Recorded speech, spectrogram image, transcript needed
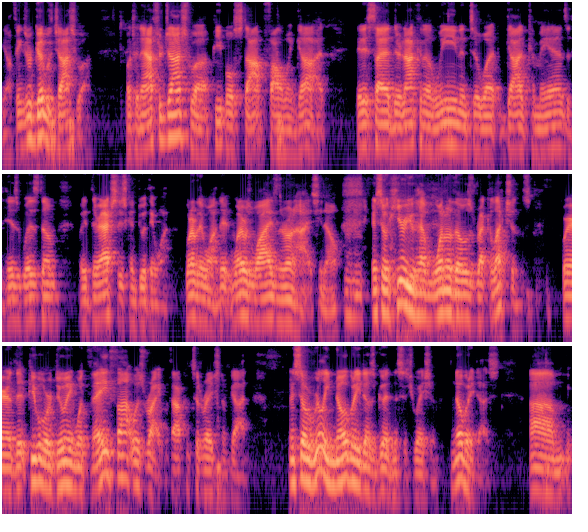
you know, things were good with Joshua, but then after Joshua, people stopped following God. They decided they're not going to lean into what God commands and His wisdom, but they're actually just going to do what they want, whatever they want, they, whatever's wise in their own eyes, you know. And so here you have one of those recollections where the people were doing what they thought was right without consideration of God. And so really nobody does good in this situation. Nobody does. Um,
